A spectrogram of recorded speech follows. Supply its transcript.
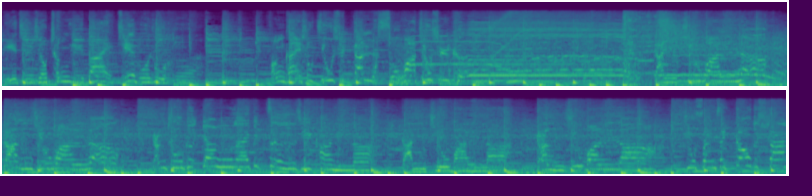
别计较成与败，结果如何？放开手就是干，说话就是渴。干就完了，干就完了，干出个样来给自己看呐、干就完了，干就完了，就算再高的山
